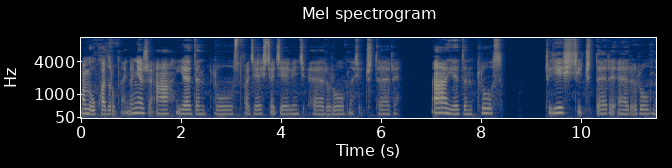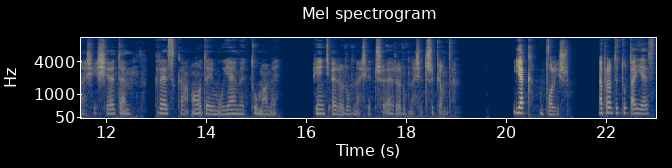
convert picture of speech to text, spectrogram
mamy układ równań. No nie, że A1 plus 29R równa się 4. A1 plus 34R równa się 7. Kreska odejmujemy. Tu mamy 5R równa się 3R równa się 3 piąte. Jak wolisz. Naprawdę tutaj jest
